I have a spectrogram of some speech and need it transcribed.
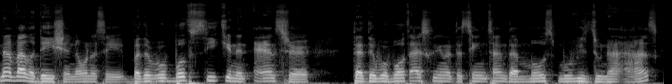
not validation. I want to say, but they were both seeking an answer that they were both asking at the same time that most movies do not ask.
